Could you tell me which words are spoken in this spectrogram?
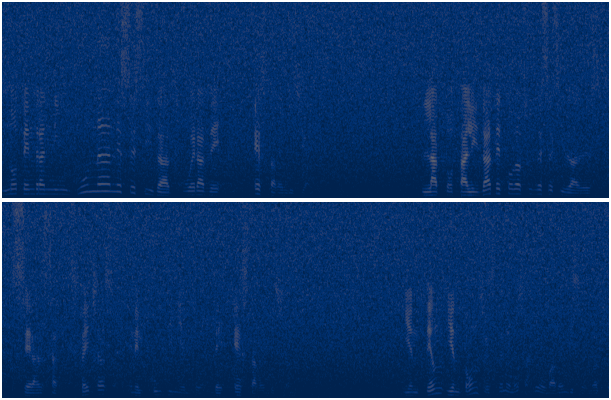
no tendrán ninguna necesidad fuera de esta bendición. La totalidad de todas sus necesidades serán satisfechas en el cumplimiento de esta bendición. Y, entonces tenemos a Jehová bendiciendo a su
